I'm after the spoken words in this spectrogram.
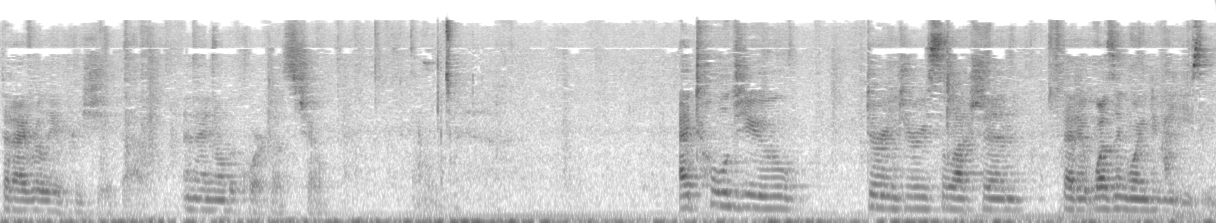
that I really appreciate that, and I know the court does too. I told you during jury selection that it wasn't going to be easy,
